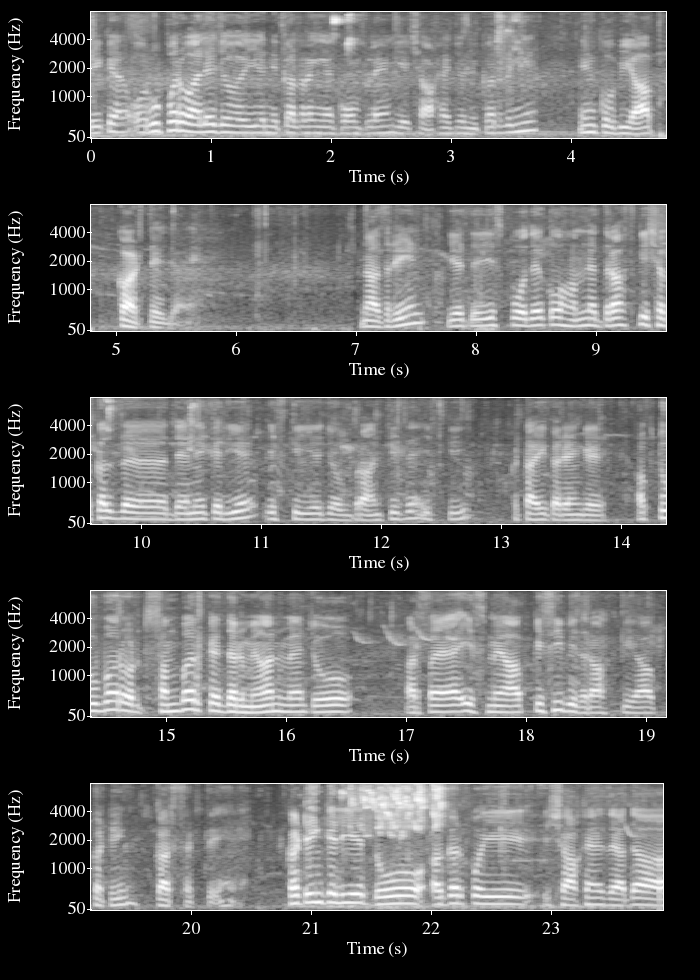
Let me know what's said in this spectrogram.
ٹھیک ہے؟ اور اوپر والے جو یہ نکل رہی ہیں کومپلیں یہ شاخیں جو نکل رہی ہیں، ان کو بھی آپ کاٹتے جائیں۔ ناظرین، یہ اس پودے کو ہم نے درخت کی شکل دینے کے لیے اس کی یہ جو برانچز ہیں، اس کی کٹائی کریں گے۔ اکتوبر اور دسمبر کے درمیان میں جو عرصہ ہے، اس میں آپ کسی بھی درخت کی آپ کٹنگ کر سکتے ہیں۔ کٹنگ کے لیے دو، اگر کوئی شاخیں زیادہ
